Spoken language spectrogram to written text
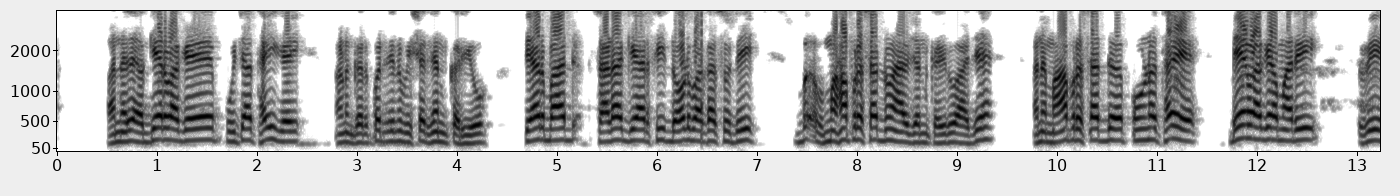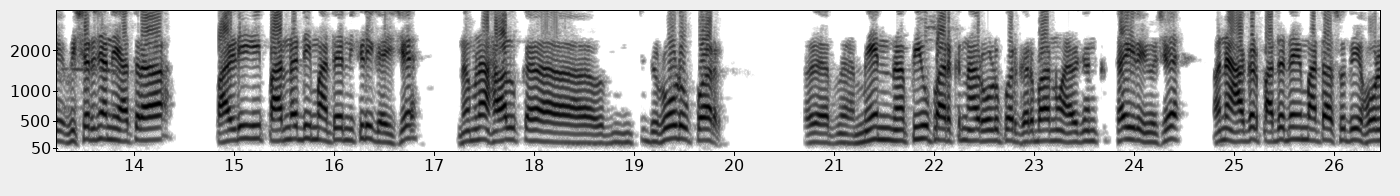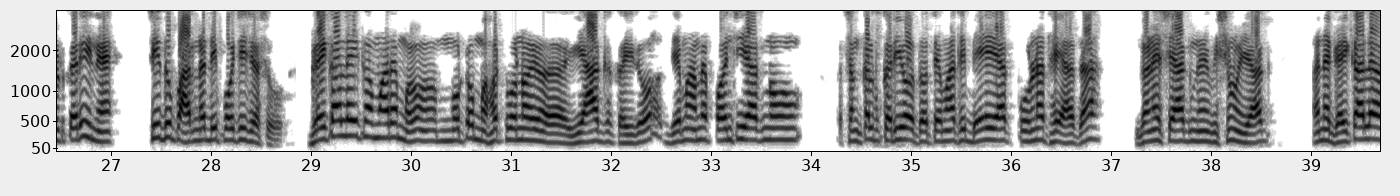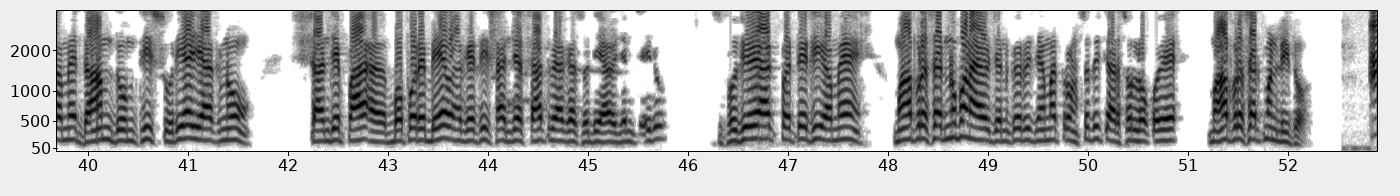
અને અગિયાર વાગે પૂજા થઈ ગઈ અને ગણપતિનું વિસર્જન કર્યું. ત્યારબાદ સાડા અગિયારથી દોઢ વાગ્યા સુધી મહાપ્રસાદનું આયોજન કર્યું આજે અને મહાપ્રસાદ પૂર્ણ થયે બે વાગે અમારી વિસર્જન યાત્રા પારડી પારનદી માટે નીકળી ગઈ છે. હમણાં હાલ રોડ ઉપર મેઇન પીયુ પાર્કના રોડ ઉપર ગરબાનું આયોજન થઈ રહ્યું છે અને આગળ પાદરદેવી માતા સુધી હોલ્ડ કરીને સીધું પારનદી પહોંચી જશું. ગઈકાલે એક અમારે મોટો મહત્વનો યાગ કર્યો, જેમાં અમે પંચ યાગનો સંકલ્પ કર્યો હતો. તેમાંથી બે યાગ પૂર્ણ થયા હતા, ગણેશ યાગ ને વિષ્ણુ યાગ. અને ગઈકાલે અમે ધામધૂમથી સૂર્ય યાગનું સાંજે બપોરે બે વાગ્યાથી સાંજે સાત વાગ્યા સુધી આયોજન કર્યું. સૂર્યયાગ પ્રત્યેથી અમે મહાપ્રસાદનું પણ આયોજન કર્યું, જેમાં ત્રણસો થી ચારસો લોકોએ મહાપ્રસાદ પણ લીધો.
